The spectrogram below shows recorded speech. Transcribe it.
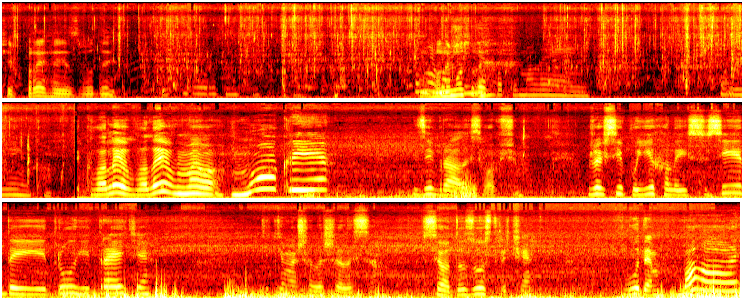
Ще пригає з води. Та Ну, не може можна? їхати маленька. Маленька. Валив, валив, ми мокрі. Зібрались, в общем. Вже всі поїхали, і сусіди, і другі, і треті. Тільки ми ще лишилися. Все, до зустрічі. Будемо. Бай!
